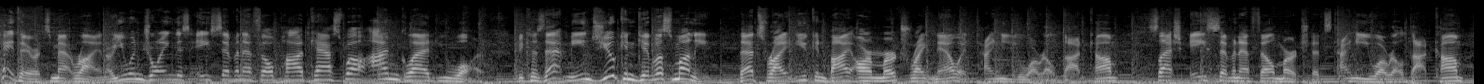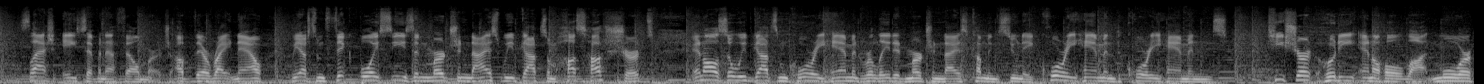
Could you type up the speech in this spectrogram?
Hey there, it's Matt Ryan. Are you enjoying this A7FL podcast? Well, I'm glad you are, because that means you can give us money. That's right, you can buy our merch right now at tinyurl.com slash A7FL merch. That's tinyurl.com slash A7FL merch. Up there right now, we have some thick boy season merchandise. We've got some Huss Huss shirts. And also, we've got some Cory Hammond related merchandise coming soon. A Cory Hammond, Cory Hammond's t shirt, hoodie, and a whole lot more.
